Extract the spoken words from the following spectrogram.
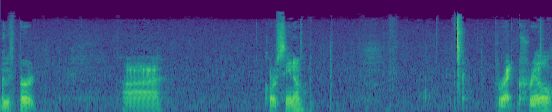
Cuthbert, uh, Corcino, Brett Krill,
